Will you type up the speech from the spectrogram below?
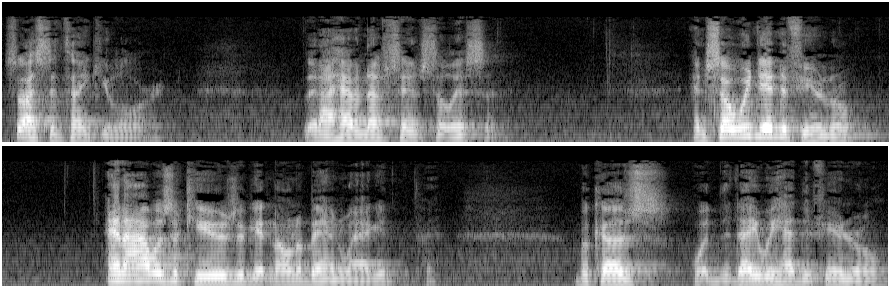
So I said, thank you, Lord that I had enough sense to listen. And so we did the funeral, and I was accused of getting on a bandwagon because the day we had the funeral,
